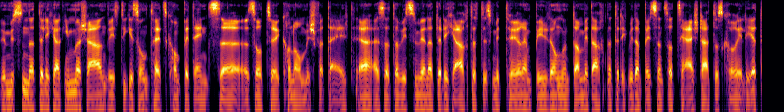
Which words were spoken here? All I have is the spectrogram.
wir müssen natürlich auch immer schauen, wie ist die Gesundheitskompetenz äh, sozioökonomisch verteilt. Ja. Also da wissen wir natürlich auch, dass das mit höheren Bildung und damit auch natürlich mit einem besseren Sozialstatus korreliert.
